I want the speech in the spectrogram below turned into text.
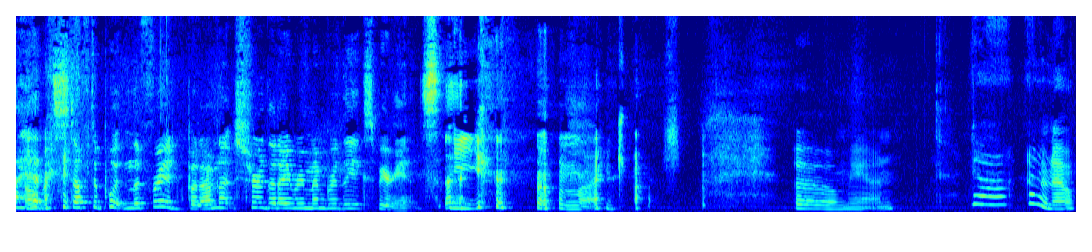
Oh had my- stuff to put in the fridge, but I'm not sure that I remember the experience. Yeah. oh my gosh. Oh man. Yeah, I don't know.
